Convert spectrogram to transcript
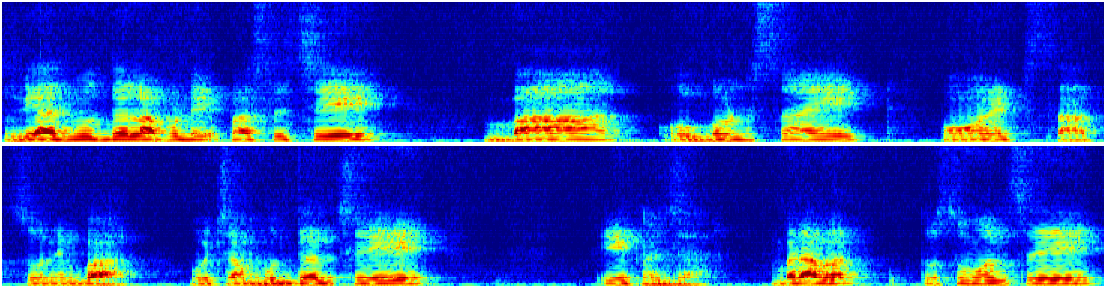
તો વ્યાજ મુદ્દલ આપણે પાસે છે બાર ઓગણસાઠ પોઈન્ટ સાતસો ને બાર. ઓછા મુદ્દલ છે એક હજાર. બરાબર? તો શું મળશે?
